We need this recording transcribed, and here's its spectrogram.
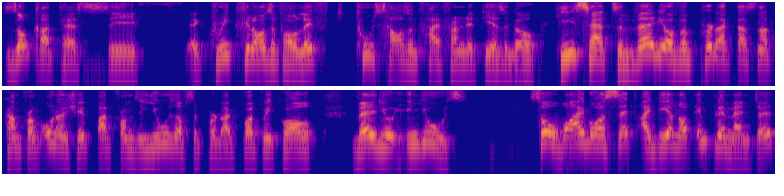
Socrates, the Greek philosopher lived 2,500 years ago. He said the value of a product does not come from ownership, but from the use of the product, what we call value in use. So, why was that idea not implemented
